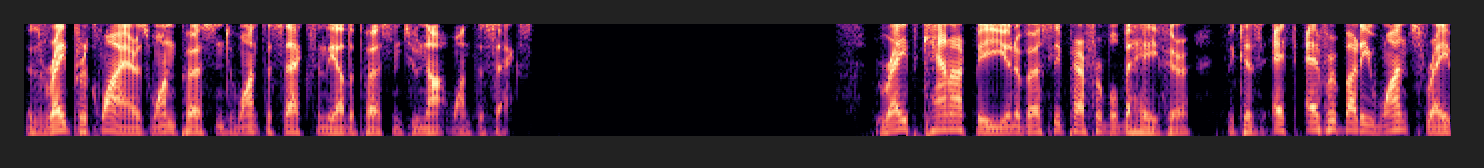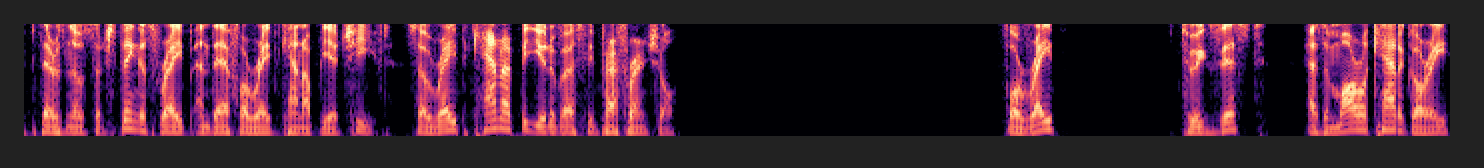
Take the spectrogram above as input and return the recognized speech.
as rape requires one person to want the sex and the other person to not want the sex. Rape cannot be universally preferable behavior because if everybody wants rape, there is no such thing as rape and therefore rape cannot be achieved. So rape cannot be universally preferential. For rape to exist as a moral category,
